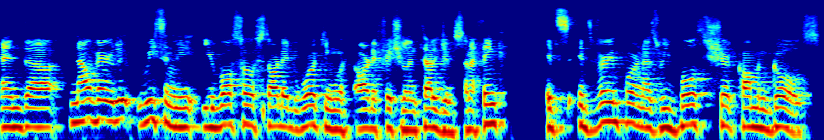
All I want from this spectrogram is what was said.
And uh, now, very recently, you've also started working with artificial intelligence. And I think it's it's very important as we both share common goals,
